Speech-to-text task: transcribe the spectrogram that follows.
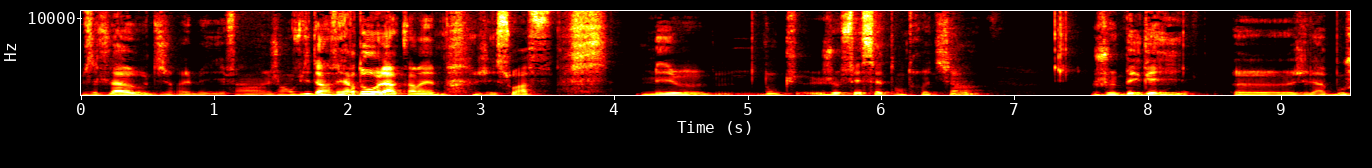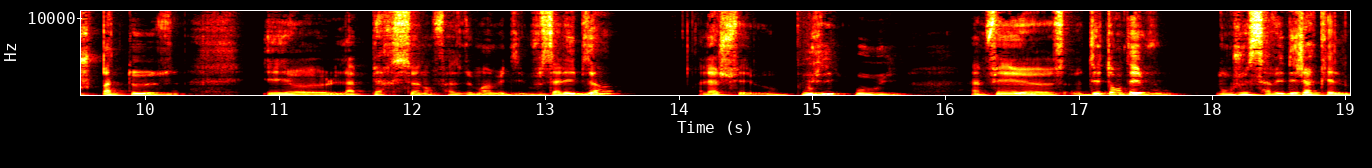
vous, êtes là, vous direz, mais enfin, j'ai envie d'un verre d'eau là quand même, j'ai soif. Mais euh, donc je fais cet entretien, je bégaye, euh, j'ai la bouche pâteuse, et la personne en face de moi me dit, vous allez bien? Là je fais, oui, oui, oui. Elle me fait, détendez-vous. Donc je savais déjà qu'elle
